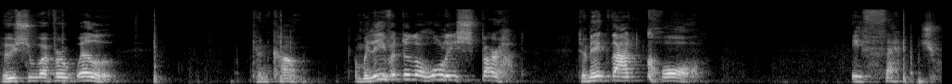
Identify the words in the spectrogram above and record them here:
Whosoever will can come. And we leave it to the Holy Spirit to make that call effectual.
